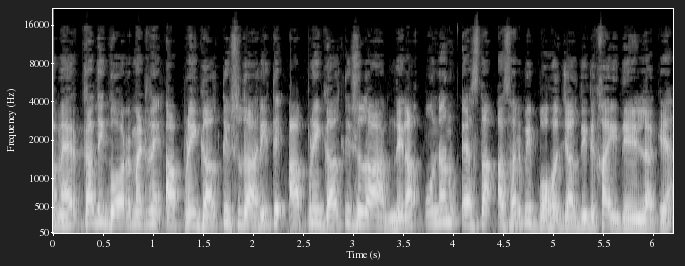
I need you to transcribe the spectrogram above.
ਅਮਰੀਕਾ ਦੀ ਗਵਰਨਮੈਂਟ ਨੇ ਆਪਣੀ ਗਲਤੀ ਸੁਧਾਰੀ ਤੇ ਆਪਣੀ ਗਲਤੀ ਸੁਧਾਰਨ ਦੇ ਨਾਲ ਉਹਨਾਂ ਨੂੰ ਇਸ ਦਾ ਅਸਰ ਵੀ ਬਹੁਤ ਜਲਦੀ ਦਿਖਾਈ ਦੇਣ ਲੱਗ ਗਿਆ।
